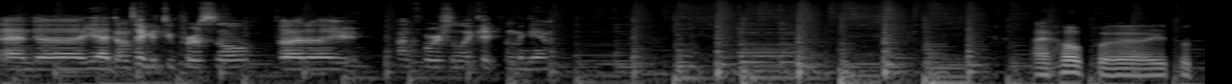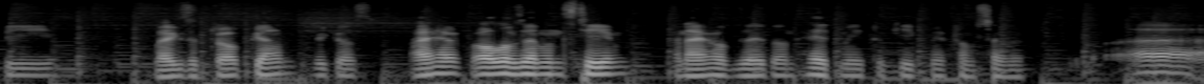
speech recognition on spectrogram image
And uh, yeah, don't take it too personal, but uh, unfortunately kicked from the game. I hope uh, it would be like the drop gun because I have all of them on Steam and I hope they don't hate me to kick me from server. Uh,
